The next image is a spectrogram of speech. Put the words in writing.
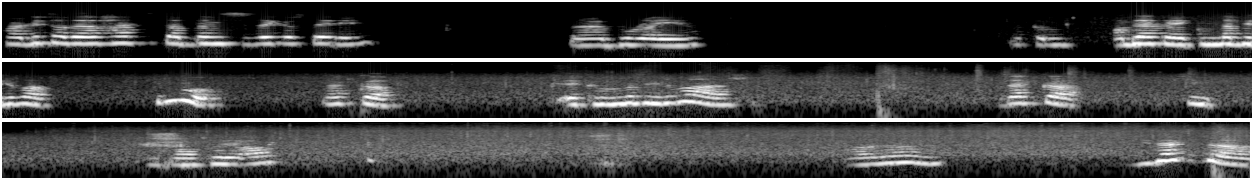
Haritada haritadan size göstereyim. Ee, burayı. Bakın. Bir dakika yakında biri var. Kim bu? Bir dakika. Yakında biri var. Bir dakika. Kim? Baltayı al. Anam. Bir dakika.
